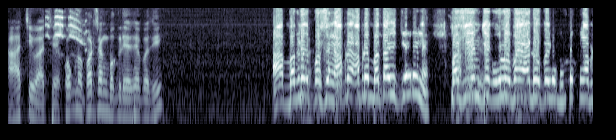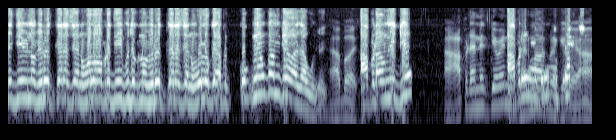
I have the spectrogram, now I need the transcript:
સાચી વાત છે. કોકનો પ્રસંગ બગડે છે પછી? આ બગડે પ્રસંગ. આપણે આપણે બતાવી ત્યારે ને. પછી એમ કે ઓલો ભાઈ આડો પડ્યો આપણી દેવીનો વિરોધ કરે છે ને ઓલો આપણે દેવી પૂજકનો વિરોધ કરે છે ને ઓલો કે આપણે કોકને હું કામ કહેવા જવું જોઈએ? બસ. કયો આપણાને જ કહેવાય ને આપણે કહેવાય હા.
